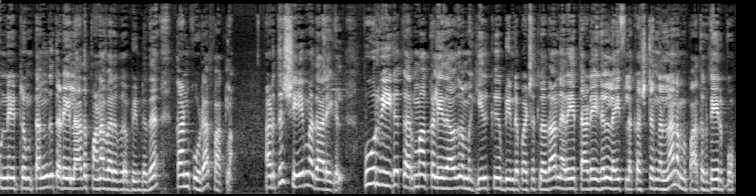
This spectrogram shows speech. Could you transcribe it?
முன்னேற்றம் தங்கு தடையில்லாத பண வரவு அப்படின்றத கண்கூடாக பார்க்கலாம். அடுத்து சேமதாரைகள் பூர்வீக கர்மாக்கள் ஏதாவது நமக்கு இருக்குது அப்படின்ற பட்சத்தில் தான் நிறைய தடைகள் லைஃப்பில் கஷ்டங்கள்லாம் நம்ம பார்த்துக்கிட்டே இருப்போம்.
